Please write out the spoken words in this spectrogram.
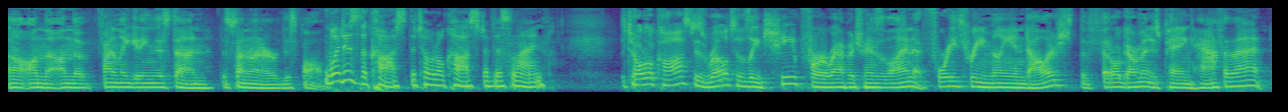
uh, on the on the finally getting this done, the Sunrunner this fall. What is the cost, the total cost of this line? The total cost is relatively cheap for a rapid transit line at $43 million. The federal government is paying half of that.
